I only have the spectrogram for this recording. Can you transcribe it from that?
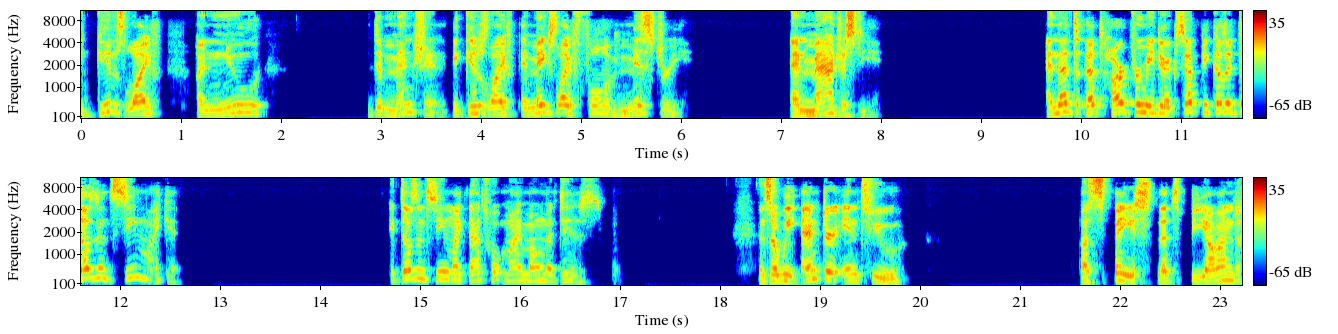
It gives life a new dimension. It gives life, it makes life full of mystery and majesty. And that's that's hard for me to accept because it doesn't seem like it. It doesn't seem like that's what my moment is. And so we enter into a space that's beyond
